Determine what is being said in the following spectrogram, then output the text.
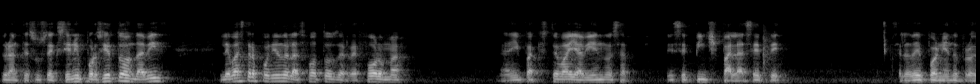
durante su sexenio, y por cierto, don David, le va a estar poniendo las fotos de Reforma, ahí para que usted vaya viendo ese pinche palacete. Se lo voy poniendo, pero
